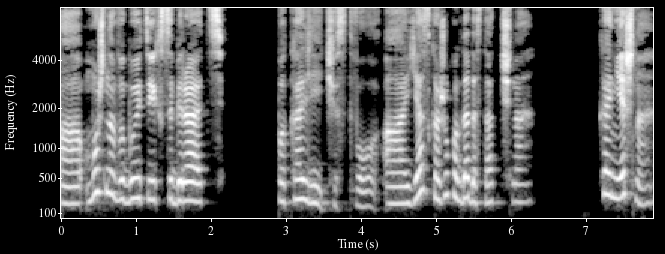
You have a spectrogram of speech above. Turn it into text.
а можно вы будете их собирать по количеству, а я скажу, когда достаточно. Конечно.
